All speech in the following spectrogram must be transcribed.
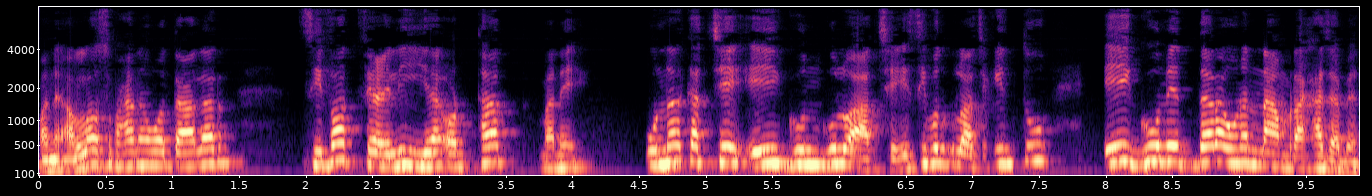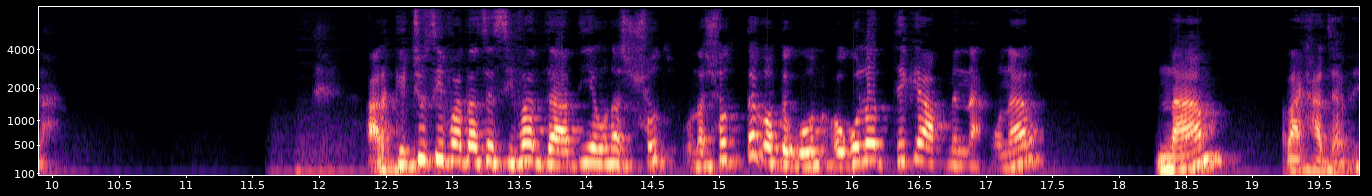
মানে আল্লাহ তাআলার সিফাত ফেলিয়া, অর্থাৎ মানে ওনার কাছে এই গুণগুলো আছে, এই সিফাতগুলো আছে, কিন্তু এই গুণের দ্বারা ওনার নাম রাখা যাবে না। আর কিছু সিফাত আছে, সিফাত জাতীয় ওনার ওনার সত্যগত গুণ, ওগুলোর থেকে আপনি ওনার নাম রাখা যাবে।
